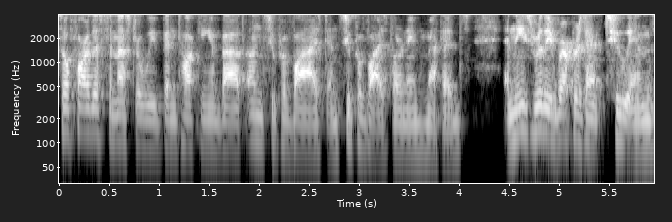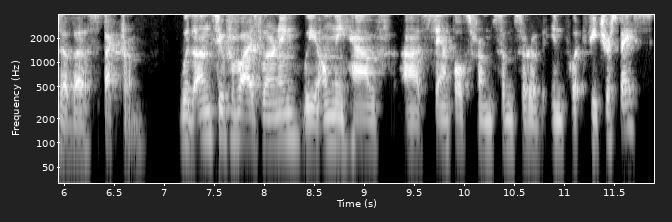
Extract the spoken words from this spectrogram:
So far this semester, we've been talking about unsupervised and supervised learning methods, and these really represent two ends of a spectrum. With unsupervised learning, we only have uh, samples from some sort of input feature space.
